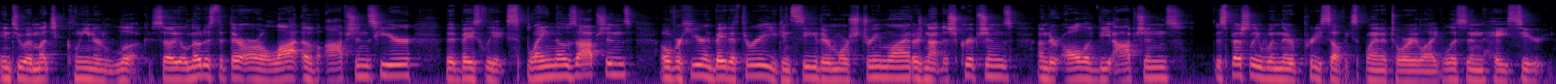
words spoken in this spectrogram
into a much cleaner look. So you'll notice that there are a lot of options here that basically explain those options. Over here in beta 3, you can see they're more streamlined. There's not descriptions under all of the options, especially when they're pretty self-explanatory like listen, hey Siri.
